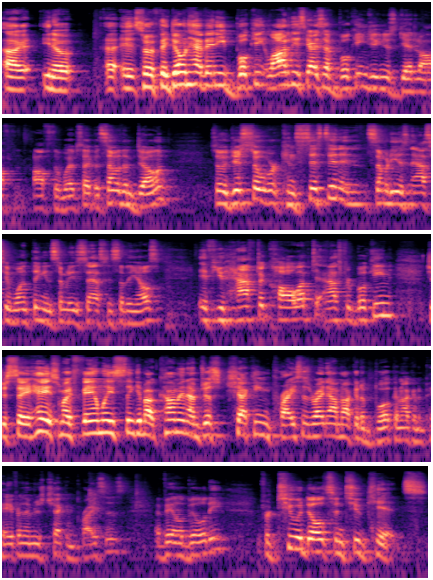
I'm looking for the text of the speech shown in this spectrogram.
uh, you know, uh, so if they don't have any booking, a lot of these guys have bookings. You can just get it off off the website, but some of them don't. So just so we're consistent, and somebody isn't asking one thing and somebody is asking something else. If you have to call up to ask for booking, just say, "Hey, so my family's thinking about coming. I'm just checking prices right now. I'm not going to book. I'm not going to pay for them. I'm just checking prices, availability for two adults and two kids."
